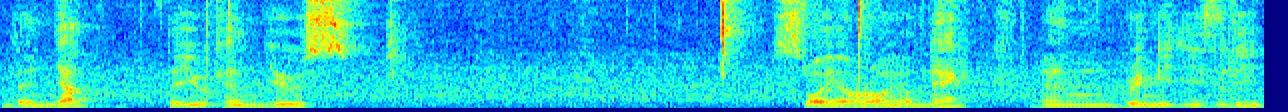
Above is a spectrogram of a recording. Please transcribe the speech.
lanyard that you can use slide around your neck and bring it easily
